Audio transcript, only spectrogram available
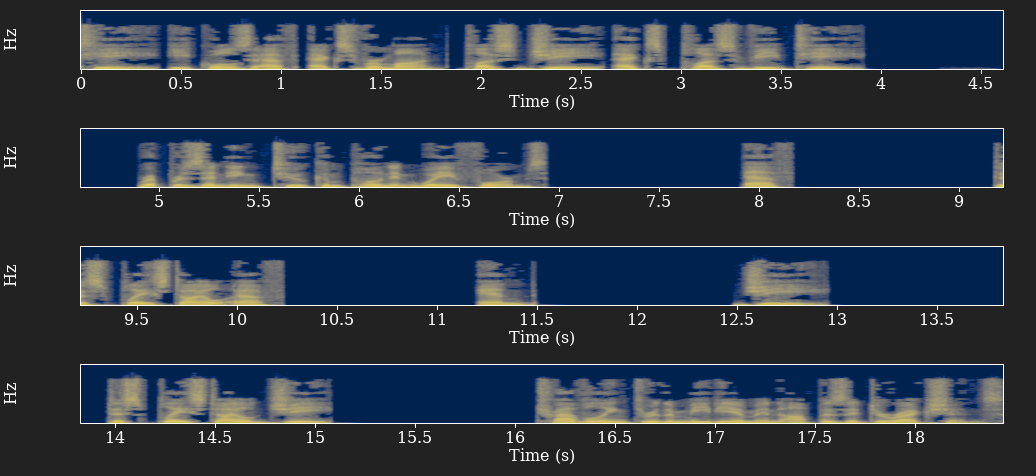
t equals f x Vermont plus g x plus v t, representing two component waveforms f display style f and g display style g traveling through the medium in opposite directions.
